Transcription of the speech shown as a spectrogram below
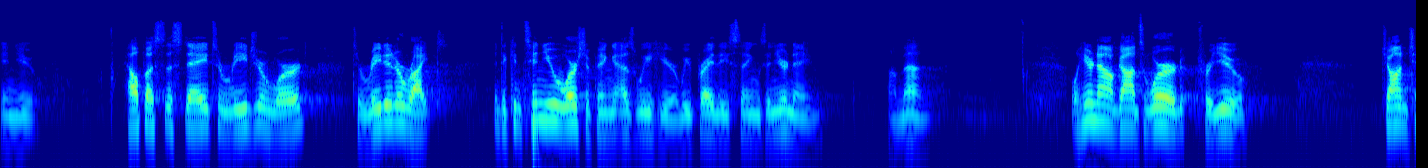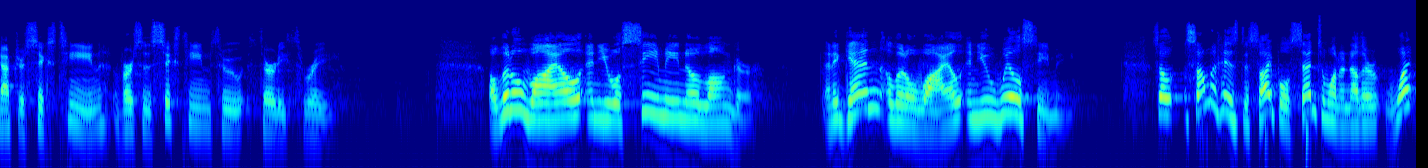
in you. Help us this day to read your word, to read it aright, and to continue worshiping as we hear. We pray these things in your name. Amen. Well, hear now God's word for you. John chapter 16, verses 16 through 33. A little while, and you will see me no longer. And again, a little while, and you will see me. So some of his disciples said to one another, What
